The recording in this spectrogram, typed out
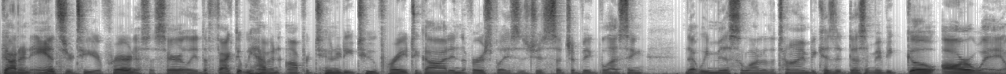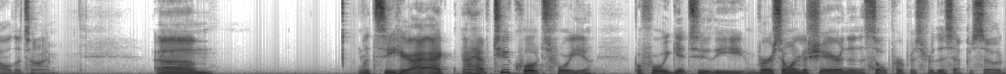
got an answer to your prayer necessarily the fact that we have an opportunity to pray to God in the first place is just such a big blessing that we miss a lot of the time because it doesn't maybe go our way all the time. Um, let's see here. I, I, I have two quotes for you before we get to the verse I wanted to share and then the sole purpose for this episode.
